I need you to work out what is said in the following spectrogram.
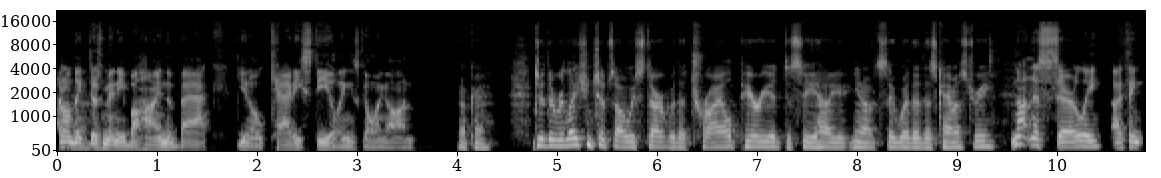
i don't think there's many behind the back you know caddy stealings going on okay do the relationships always start with a trial period to see how you, you know, say whether there's chemistry? Not necessarily. I think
